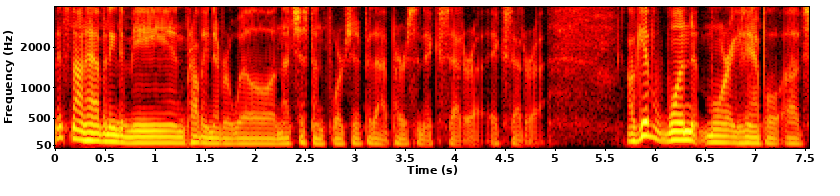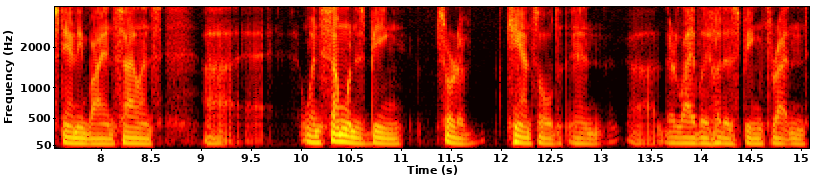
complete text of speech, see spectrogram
it's not happening to me and probably never will. And that's just unfortunate for that person, et cetera, et cetera. I'll give one more example of standing by in silence uh, when someone is being sort of canceled and uh, their livelihood is being threatened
